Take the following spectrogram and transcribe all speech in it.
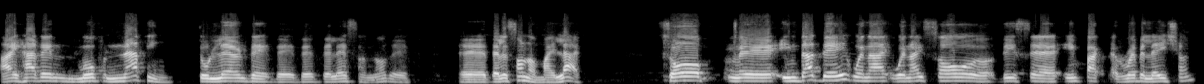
i hadn't moved nothing to learn the the, the, the lesson no the uh, the lesson of my life so uh, in that day when i when i saw this uh, impact revelation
